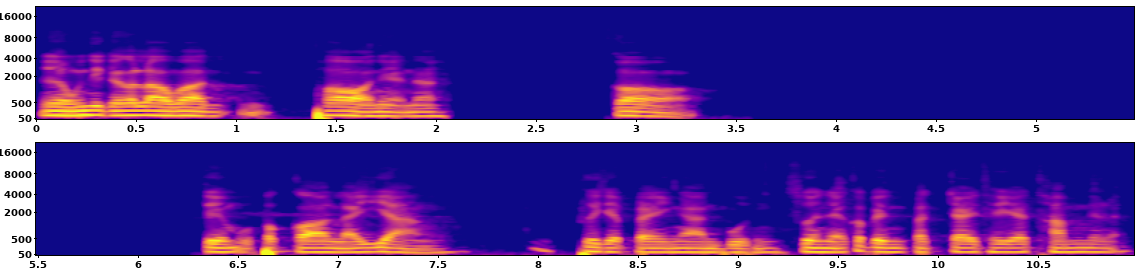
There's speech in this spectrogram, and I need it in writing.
เรื่องนี้แกก็เล่าว่าพ่อเนี่ยนะ ก็ เตรียมอุปกรณ์หลายอย่าง เพื่อจะไปงานบุญ ส่วนใหญ่ก็เป็นปัจจัยทายธรรมนี่แหละ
